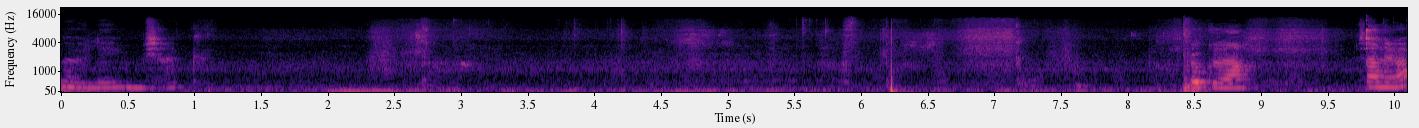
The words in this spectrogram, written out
Böyle yumuşak. Çok güzel. Sen de ver.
